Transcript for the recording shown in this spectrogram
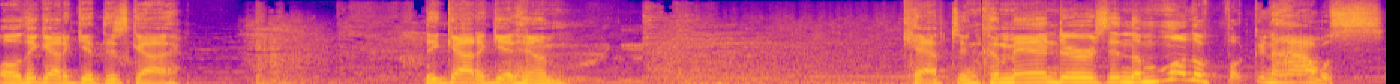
oh, they got to get this guy. They got to get him. Captain Commander's in the motherfucking house.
